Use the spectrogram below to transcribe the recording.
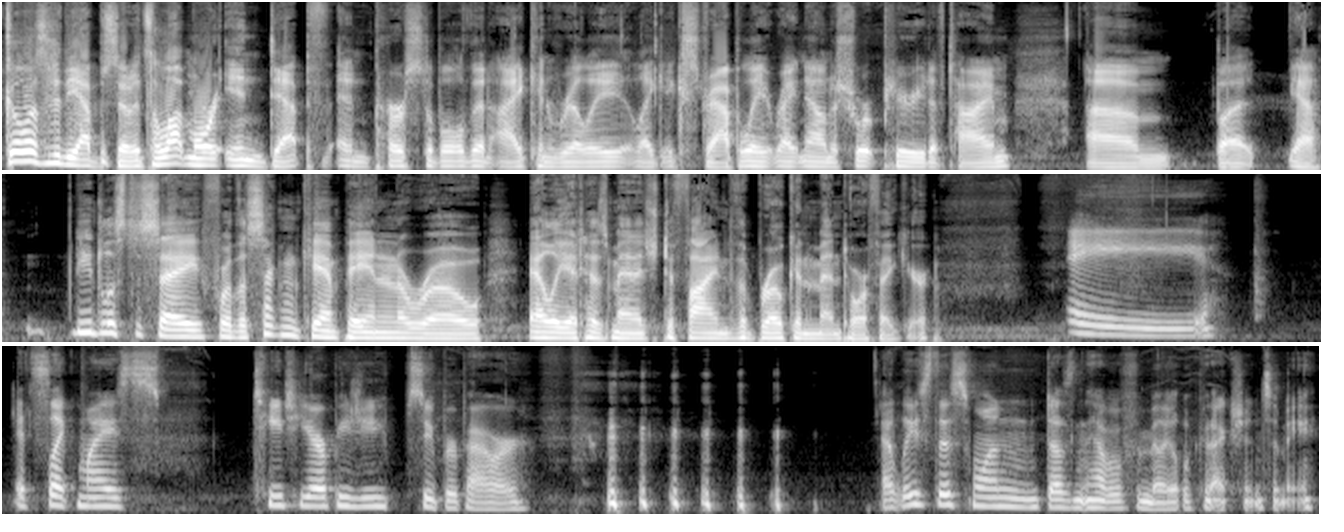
go listen to the episode. It's a lot more in depth and personable than I can really like extrapolate right now in a short period of time. Um, but yeah, Needless to say, for the second campaign in a row, Elliot has managed to find the broken mentor figure. Hey. It's like my TTRPG superpower. At least this one doesn't have a familial connection to me.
